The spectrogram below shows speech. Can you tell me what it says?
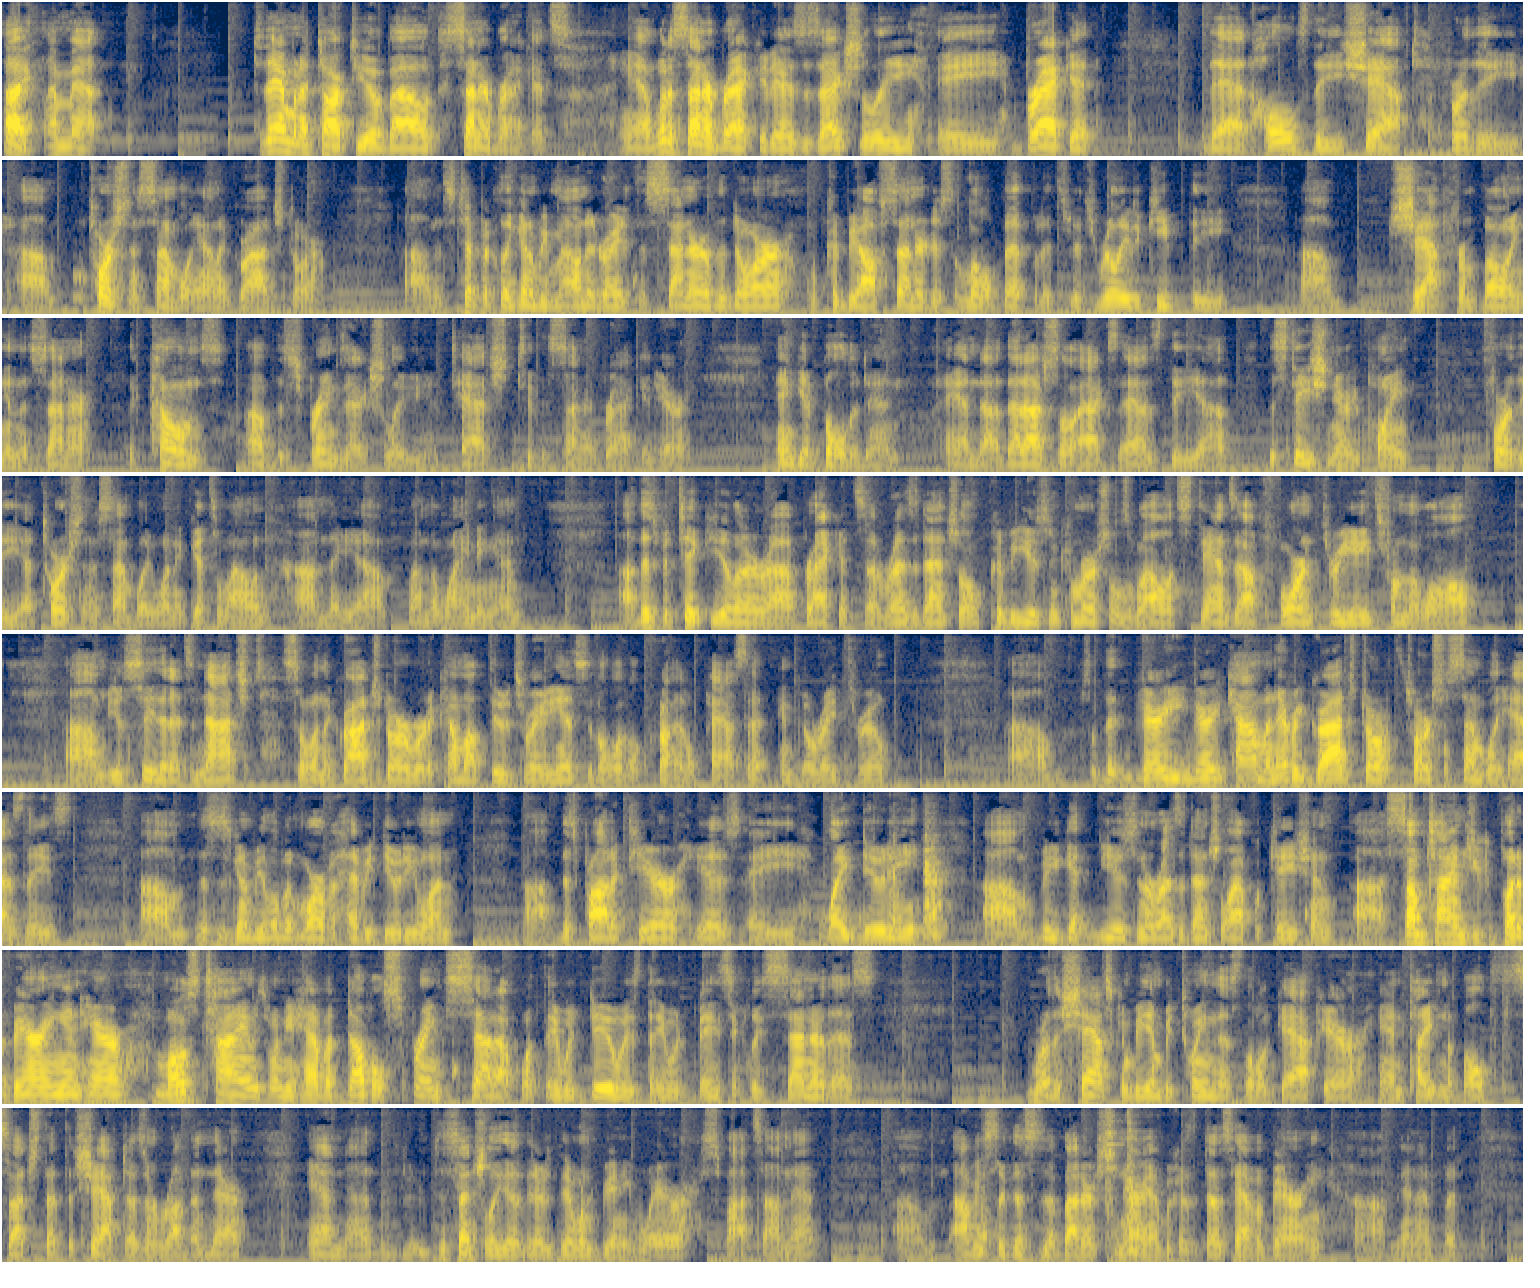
Hi, I'm Matt. Today I'm going to talk to you about center brackets. And what a center bracket is, is actually a bracket that holds the shaft for the um, torsion assembly on a garage door. Um, it's typically going to be mounted right at the center of the door. It could be off center just a little bit, but it's, it's really to keep the um, shaft from bowing in the center. The cones of the springs actually attach to the center bracket here and get bolted in. And uh, that also acts as the, uh, the stationary point for the uh, torsion assembly when it gets wound on the, uh, on the winding end. Uh, this particular uh, bracket's a residential, could be used in commercial as well. It stands out four and three eighths from the wall. Um, you'll see that it's notched, so when the garage door were to come up through its radius, it'll it'll, it'll pass it and go right through. Um, so that very very common. Every garage door with torsion assembly has these. Um, this is going to be a little bit more of a heavy duty one. Uh, this product here is a light duty um, we get used in a residential application. Uh, sometimes you can put a bearing in here. Most times when you have a double spring setup, what they would do is they would basically center this where the shafts can be in between this little gap here and tighten the bolts such that the shaft doesn't rub in there. And uh, essentially there, there wouldn't be any wear spots on that. Um, obviously this is a better scenario because it does have a bearing uh, in it, but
